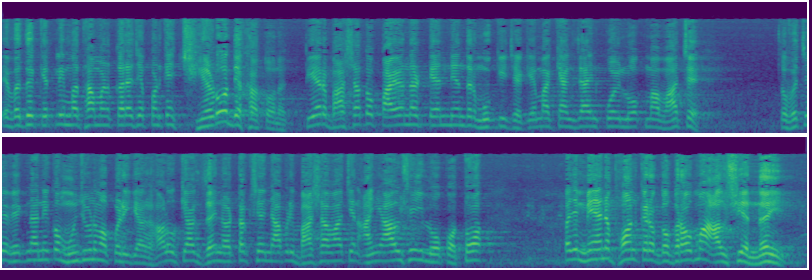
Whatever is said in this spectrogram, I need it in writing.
એ બધું કેટલી મથામણ કરે છે, પણ ક્યાંય છેડો દેખાતો નથી. તેર ભાષા તો પાયોનર ટેનની અંદર મૂકી છે, કે એમાં ક્યાંક જાય કોઈ લોકમાં વાંચે. તો વચ્ચે વૈજ્ઞાનિકો મૂંઝવણમાં પડી ગયા હાલો, ક્યાંક જઈને અટકશે ને આપણી ભાષા વાંચીને અહીંયા આવશે એ લોકો તો. પછી મેં એને ફોન કર્યો, ગભરાવમાં આવશે નહીં.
